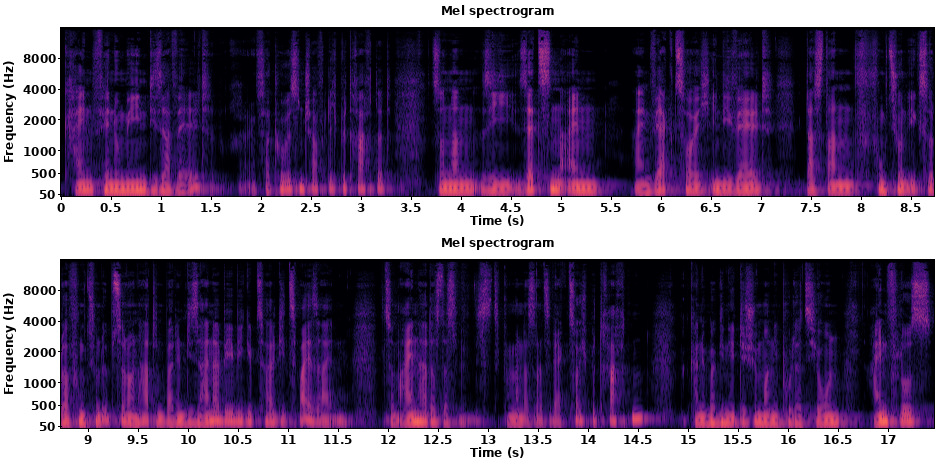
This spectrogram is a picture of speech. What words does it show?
kein Phänomen dieser Welt, naturwissenschaftlich betrachtet, sondern sie setzen ein ein Werkzeug in die Welt, das dann Funktion X oder Funktion Y hat. Und bei dem Designer-Baby gibt's halt die zwei Seiten. Zum einen hat es das, kann man das als Werkzeug betrachten. Man kann über genetische Manipulation Einfluss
